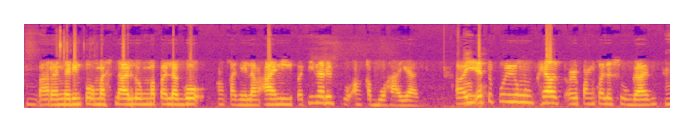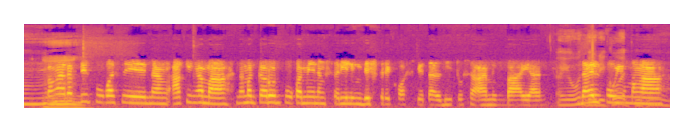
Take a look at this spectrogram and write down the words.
Mm. para na rin po mas lalong mapalago ang kanilang ani pati na rin po ang kabuhayan. Ay, ito po yung health or pangkalusugan. Mhm. Pangarap din po kasi ng aking ama na magkaroon po kami ng sariling district hospital dito sa aming bayan. Ayun, Dahil po good. yung mga Mm.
